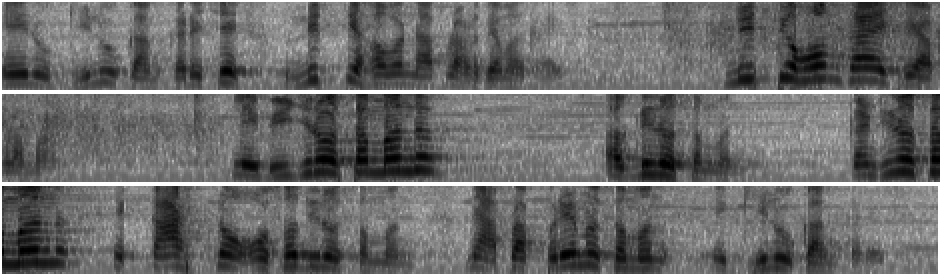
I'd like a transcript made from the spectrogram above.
એનું ઘીનું કામ કરે છે. નિત્ય હવન આપણા હૃદયમાં થાય છે. નિત્ય હોમ થાય છે આપણામાં. એટલે બીજનો સંબંધ, અગ્નિનો સંબંધ. કંઠીનો સંબંધ, એ કાષ્ટનો ઔષધિનો સંબંધ. ને આપણા પ્રેમનો સંબંધ, એ ઘીનું કામ કરે છે.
